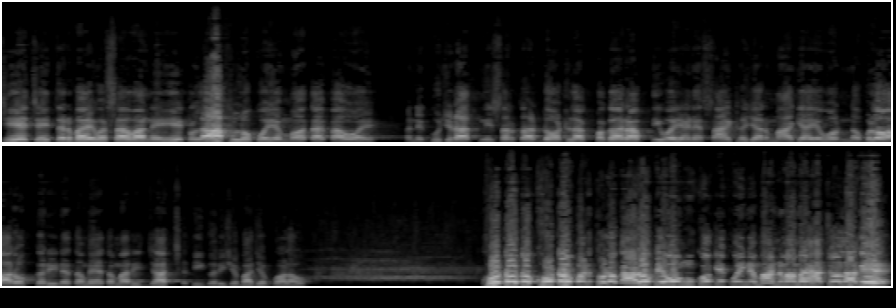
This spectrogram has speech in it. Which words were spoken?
જે ચૈતરભાઈ વસાવાને એક લાખ લોકોએ મત આપ્યા હોય અને ગુજરાતની સરકાર દોઢ લાખ પગાર આપતી હોય એને સાઠ હજાર માગ્યા એવો નબળો આરોપ કરીને તમે તમારી જાત છતી કરી છે ભાજપ વાળાઓ ખોટો તો ખોટો, પણ થોડોક આરોપ એવો મૂકો કે કોઈને માનવામાં સાચો લાગે.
